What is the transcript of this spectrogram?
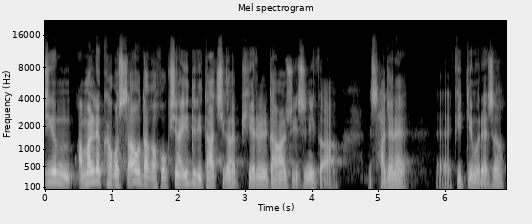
지금 아말렉하고 싸우다가 혹시나 이들이 다치거나 피해를 당할 수 있으니까 사전에 귀띔을 해서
